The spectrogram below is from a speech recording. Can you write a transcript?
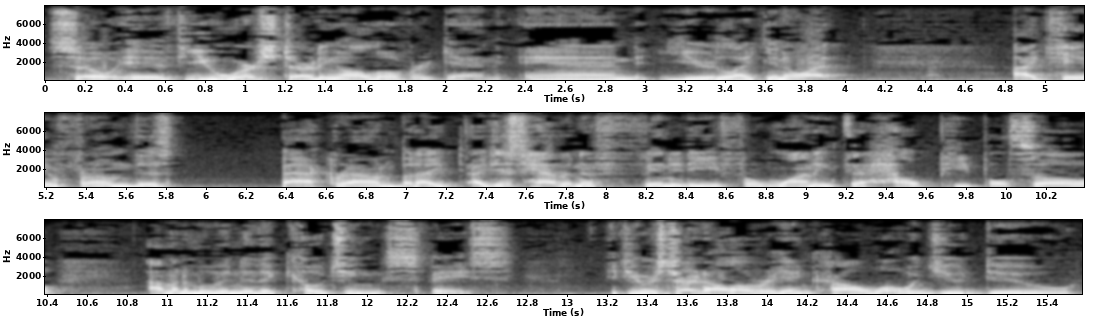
So if you were starting all over again and you're like, you know what, I came from this background, but I, I just have an affinity for wanting to help people. So I'm going to move into the coaching space. If you were starting all over again, Carl, what would you do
